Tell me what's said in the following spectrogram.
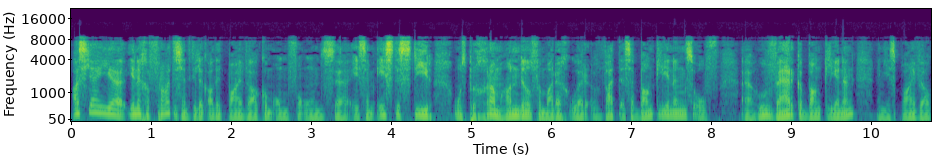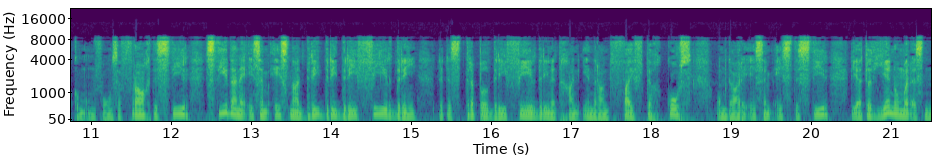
as jy uh, enige vrae het, is jy natuurlik altyd baie welkom om vir ons uh, SMS te stuur. Ons program handel vanmiddag oor wat is 'n banklenings of uh, hoe werk 'n banklening en jy's baie welkom om vir ons 'n vraag te stuur. Stuur dan 'n SMS na 33343. Dit is 3343 en dit gaan R1.50 kos om daardie SMS te stuur. Die ateljee nommer is 0891104553.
